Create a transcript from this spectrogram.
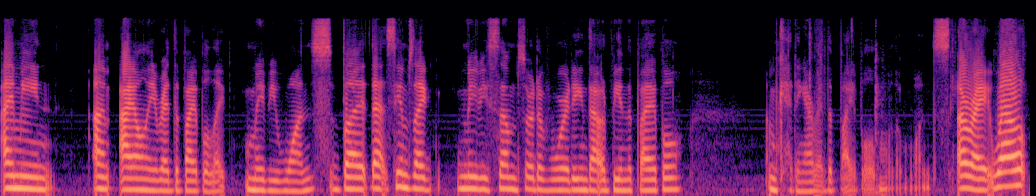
I mean, I only read the Bible like maybe once, but that seems like maybe some sort of wording that would be in the Bible. I'm kidding, I read the Bible more than once. All right, well,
